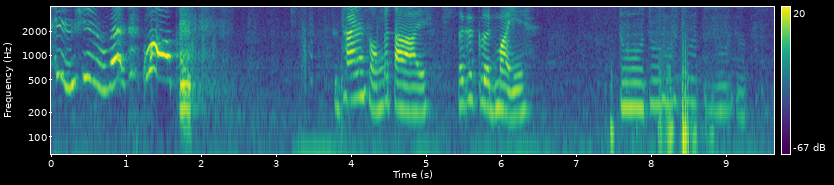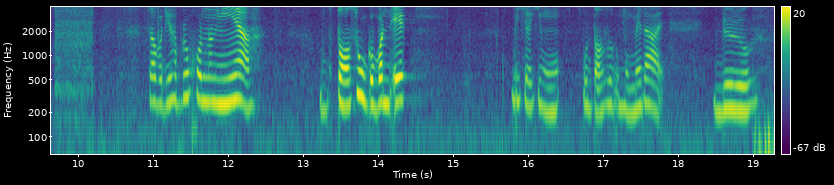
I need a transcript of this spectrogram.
ชิวชิวแม่ว้าวสุดท้ายทั้งสองก็ตาย แล้วก็เกิดใหม่ตูตูตูตูตูสวัสดีครับทุกคนวันนี้อะต่อสู้กับวันเอ็กไม่เชื่อขี้หมูคุณต่อสู้กับผมไม่ได้ดูแอะ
